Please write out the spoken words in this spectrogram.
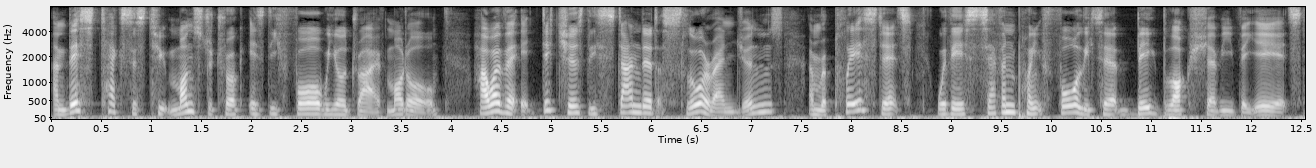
and this Texas Toot monster truck is the four-wheel drive model. However, it ditches the standard slower engines and replaced it with a 7.4 litre big block Chevy V8,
